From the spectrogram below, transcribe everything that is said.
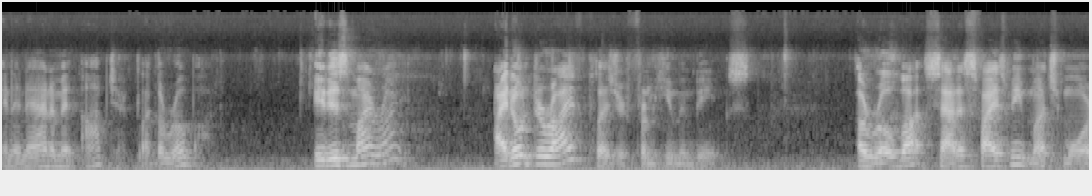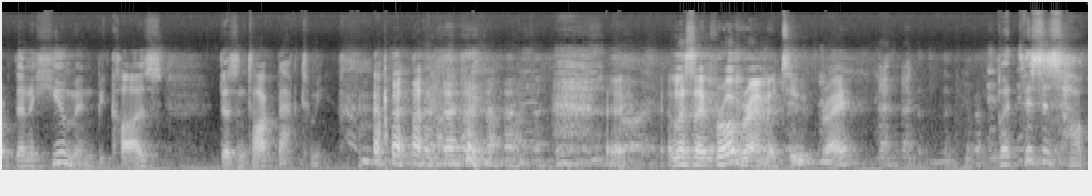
an inanimate object like a robot? It is my right. I don't derive pleasure from human beings. A robot satisfies me much more than a human because it doesn't talk back to me. Unless I program it to, right? But this is how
